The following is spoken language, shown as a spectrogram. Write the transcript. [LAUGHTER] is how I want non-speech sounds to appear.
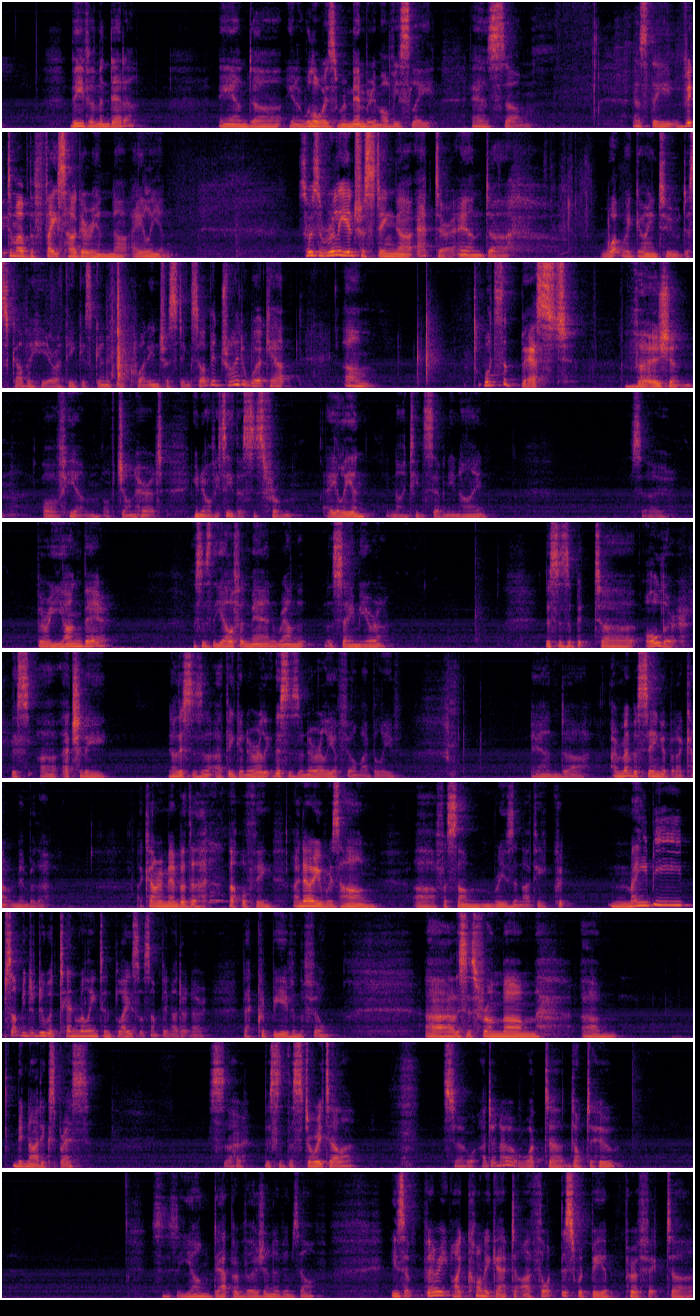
V for Vendetta. And, uh, you know, we'll always remember him, obviously, as, um, as the victim of the face hugger in uh, Alien. So he's a really interesting uh, actor, and uh, what we're going to discover here, I think, is going to be quite interesting. So I've been trying to work out um, what's the best version of him, of John Hurt. You know, obviously, this is from Alien in 1979. So, very young there. This is the Elephant Man around the, the same era. This is a bit uh, older. This uh, actually, no, this is an, I think an early. This is an earlier film, I believe. And uh, I remember seeing it, but I can't remember the. I can't remember the, [LAUGHS] the whole thing. I know he was hung uh, for some reason. I think could maybe something to do with 10 Rillington Place or something. I don't know. That could be even the film. Uh, this is from um, um, Midnight Express. So this is the storyteller. So I don't know what uh, Doctor Who. This is a young, dapper version of himself. He's a very iconic actor. I thought this would be a perfect uh,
